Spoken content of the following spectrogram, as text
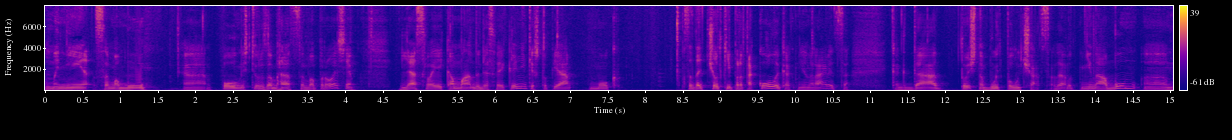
мне самому э, полностью разобраться в вопросе для своей команды, для своей клиники, чтобы я мог создать четкие протоколы, как мне нравится, когда точно будет получаться. Да? Вот не на обум, э,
